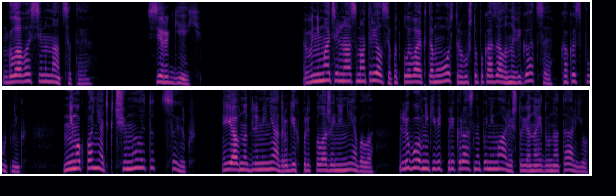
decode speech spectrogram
Глава 17. Сергей. Внимательно осмотрелся, подплывая к тому острову, что показала навигация, как и спутник. Не мог понять, к чему этот цирк. Явно для меня других предположений не было. Любовники ведь прекрасно понимали, что я найду Наталью.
